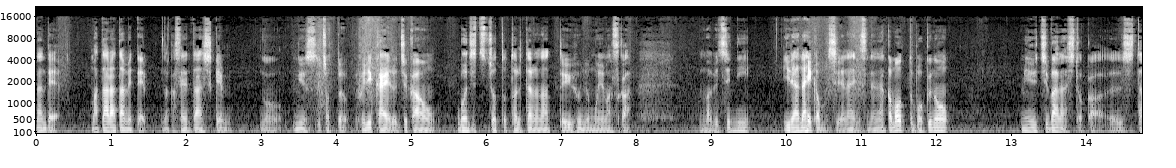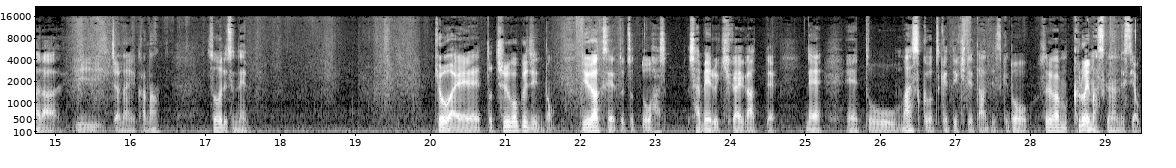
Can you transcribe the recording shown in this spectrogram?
なんでまた改めてなんかセンター試験のニュースちょっと振り返る時間を後日ちょっと取れたらなっていうふうに思いますが。まあ別にいらないかもしれないですね。なんかもっと僕の身内話とかしたらいいじゃないかな。そうですね。今日はえー、っと中国人の留学生とちょっとしゃべる機会があってでえ、っとマスクをつけてきてたんですけどそれが黒いマスクなんですよ。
